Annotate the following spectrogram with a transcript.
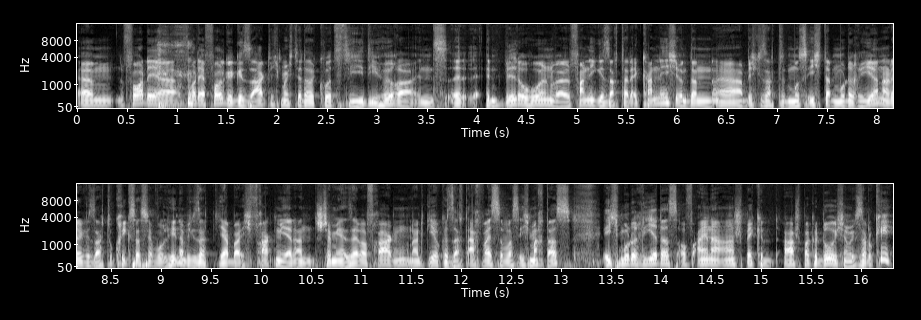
ähm, ähm, vor, der, vor der Folge gesagt, ich möchte da kurz die, die Hörer ins äh, in Bilder holen, weil Fanny gesagt hat, er kann nicht und dann äh, habe ich gesagt, muss ich dann moderieren? Hat er gesagt, du kriegst das ja wohl hin. Habe ich gesagt, ja, aber ich frage mir ja dann, stell mir ja selber Fragen und dann hat Georg gesagt, ach, weißt du was, ich mache das. Ich moderiere das auf einer Arschbacke, Arschbacke durch. Und habe ich gesagt, okay,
